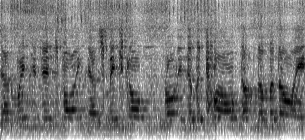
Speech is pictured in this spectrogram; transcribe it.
Dan Winterton's bike. That's Mitch Godden riding number 12, not number 9.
